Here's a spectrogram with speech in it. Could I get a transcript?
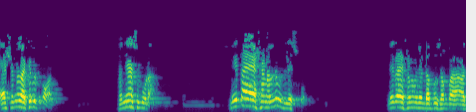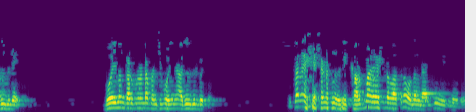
ఏషణలు అట్టి పెట్టుకోవాలి. సన్యాసి కూడా. మిగతా ఏషణల్ని వదిలేసుకో. మిగతా ఏషణం కొంచెం డబ్బు సంపా అది వదిలే. భోజనం కడుపు నిండా మంచి భోజనం అది వదిలిపెట్టు. ఇతర ఏషణలు ఈ కర్మ మాత్రం వదలడానికి వీలు లేదు.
